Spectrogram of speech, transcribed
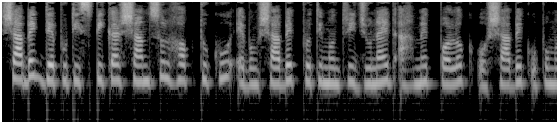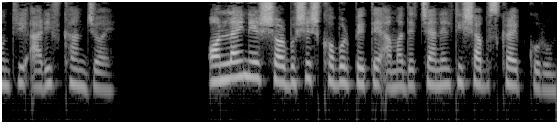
সাবেক ডেপুটি স্পিকার শামসুল হক টুকু এবং সাবেক প্রতিমন্ত্রী জুনাইদ আহমেদ পলক ও সাবেক উপমন্ত্রী আরিফ খান জয়। অনলাইনের সর্বশেষ খবর পেতে আমাদের চ্যানেলটি সাবস্ক্রাইব করুন।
